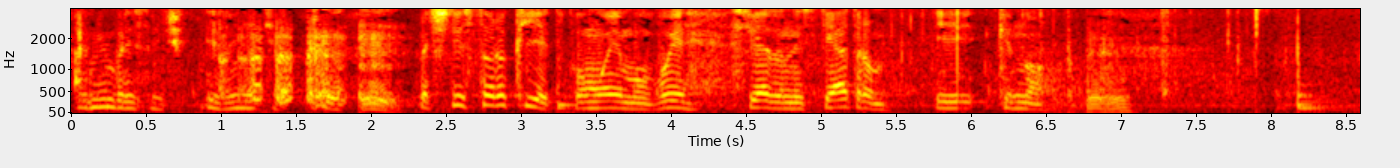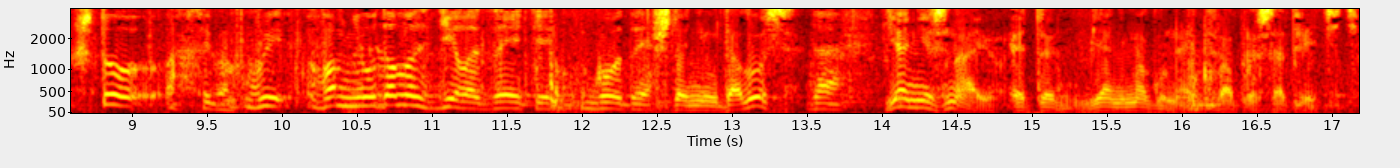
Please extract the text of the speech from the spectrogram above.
Армин Борисович, извините. Почти 40 лет, по-моему, вы связаны с театром и кино. Что вы, вам не удалось сделать за эти годы? Что не удалось? Да. Я не знаю. Это я не могу на этот вопрос ответить.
